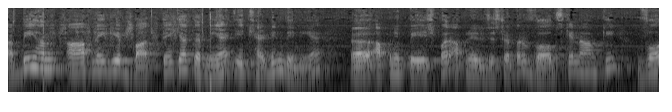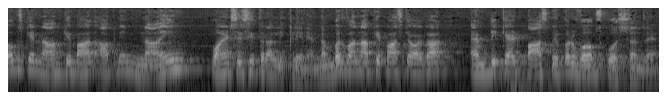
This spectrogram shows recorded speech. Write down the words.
अभी हम, आपने ये बातें क्या करनी है? एक हेडिंग देनी है अपने पेज पर, अपने रजिस्टर पर वर्ब्स के नाम की। वर्ब्स के नाम के बाद आपने नाइन पॉइंट्स इसी तरह लिख लेने हैं। नंबर वन आपके पास क्या होगा? MD CAT past paper verbs questions हैं,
